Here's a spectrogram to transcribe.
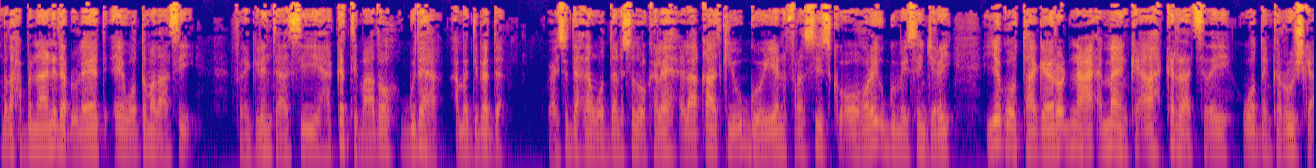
madax bannaanida dhuleed ee waddamadaasi faragelintaasi ha ka timaado gudaha ama dibadda. Waxay saddexdan waddan sidoo kale cilaaqaadkii u gooyeen faransiiska oo horey u gumaysan jiray iyagoo taageero dhinaca ammaanka ah ka raadsaday waddanka ruushka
